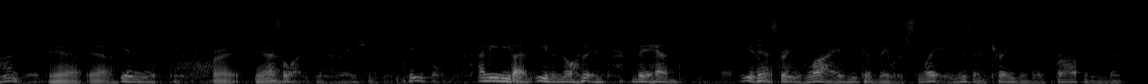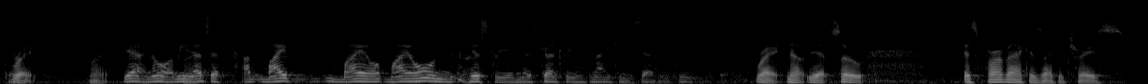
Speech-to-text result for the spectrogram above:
1800 yeah, yeah. in this country. Right, yeah. That's a lot of generations of people. I mean, even, even though they, they had, you know, strange lives because they were slaves and traded as property, but uh, right. Right. Yeah, no, I mean, right. that's a, uh, my, my, my own history in this country is 1917. So. Right, no, yeah, so as far back as I could trace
